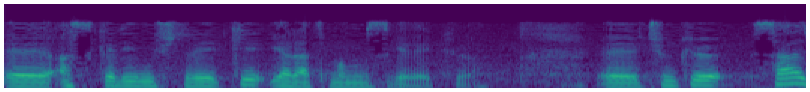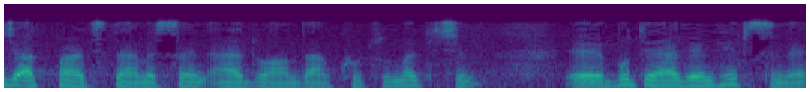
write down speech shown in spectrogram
e, asgari müştereki yaratmamız gerekiyor. Çünkü sadece AK Parti'den ve Sayın Erdoğan'dan kurtulmak için bu değerlerin hepsini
